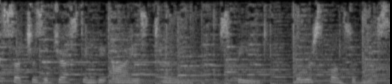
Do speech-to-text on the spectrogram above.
such as adjusting the AI's tone, speed, or responsiveness.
